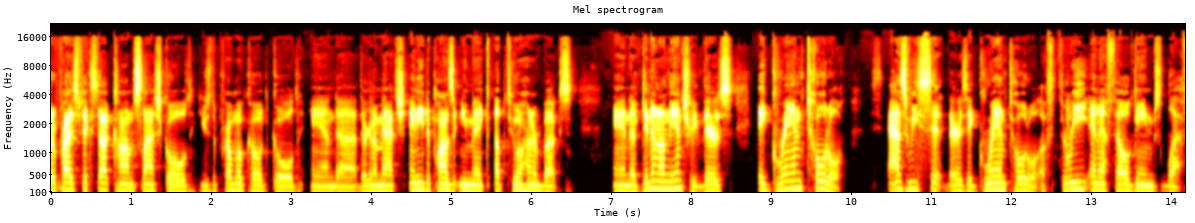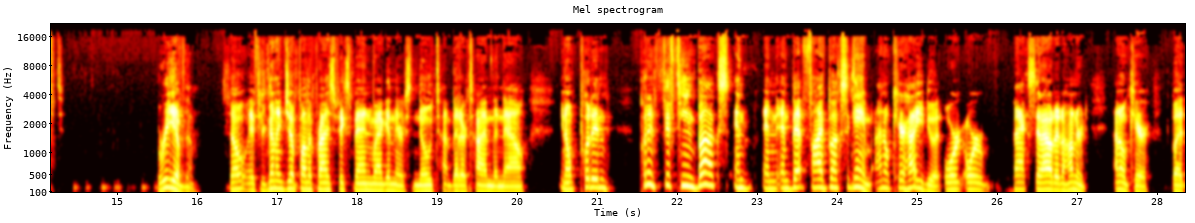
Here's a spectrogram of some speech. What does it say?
Go to prizepicks.com slash gold, use the promo code gold, and uh, they're going to match any deposit you make up to 100 bucks. And uh, get in on the entry. There's a grand total, as we sit, there is a grand total of three NFL games left. Three of them. So if you're going to jump on the prize picks bandwagon, there's no better time than now. You know, put in put in 15 bucks and and and bet 5 bucks a game. I don't care how you do it or or max it out at 100. I don't care. But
